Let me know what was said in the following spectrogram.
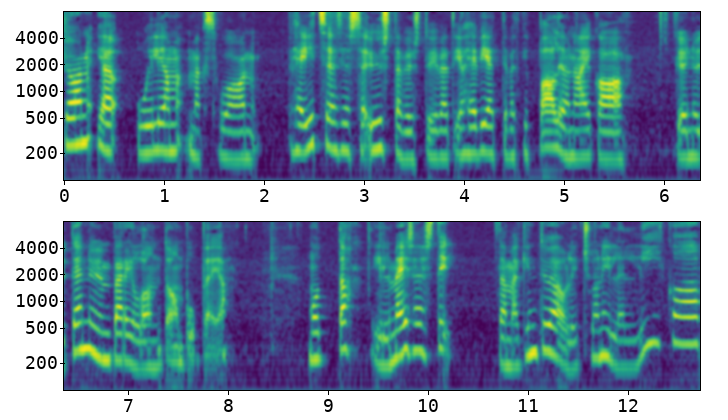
John ja William McSwan, he itse asiassa ystävystyivät ja he viettivätkin paljon aikaa könyten ympäri Lontoon pupeja. Mutta ilmeisesti tämäkin työ oli Johnille liikaa,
